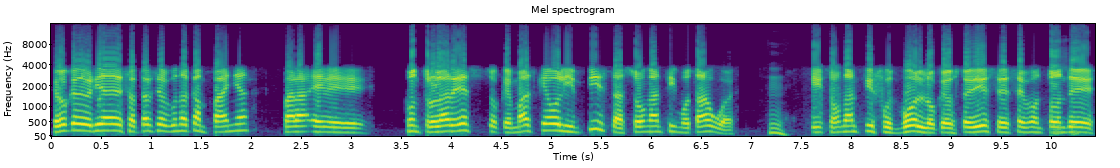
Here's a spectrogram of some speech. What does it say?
creo que debería desatarse alguna campaña para eh, controlar esto, que más que olimpistas son anti-Motagua. Y son anti-fútbol, lo que usted dice, ese montón de,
